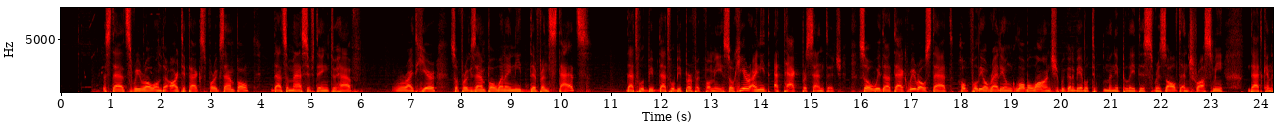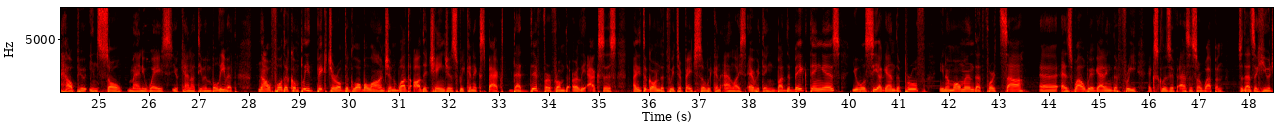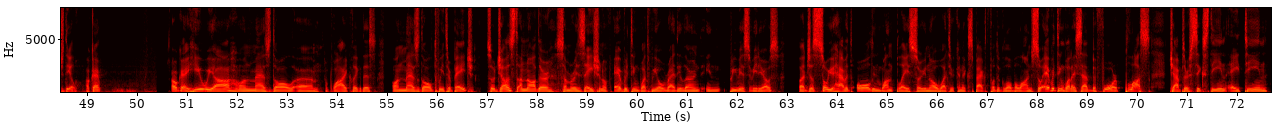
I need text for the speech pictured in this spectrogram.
stats reroll on the artifacts, for example. That's a massive thing to have. right here. So for example, when I need different stats, that would be that will be perfect for me. So here I need attack percentage. So with the attack reroll stat, hopefully already on global launch, we're gonna be able to manipulate this result and trust me, that can help you in so many ways you cannot even believe it. Now for the complete picture of the global launch and what other changes we can expect that differ from the early access, I need to go on the Twitter page so we can analyze everything. But the big thing is, you will see again the proof in a moment that for Tsa uh, as well we're getting the free exclusive SSR weapon. So that's a huge deal, okay? Okay, here we are on Masdol, um, why click this? On Masdol Twitter page. So just another summarization of everything what we already learned in previous videos. But just so you have it all in one place so you know what you can expect for the global launch. So everything what I said before plus chapter 16, 18,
